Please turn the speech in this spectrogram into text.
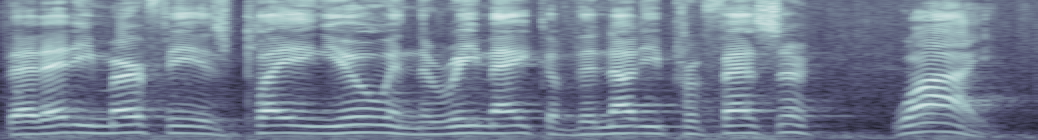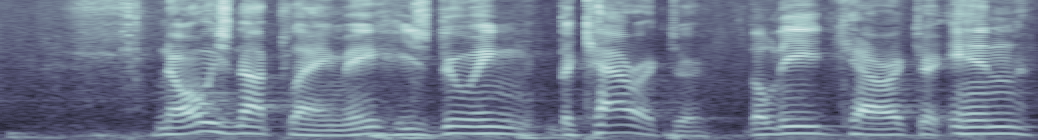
that Eddie Murphy is playing you in the remake of The Nutty Professor? Why? No, he's not playing me. He's doing the character, the lead character in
